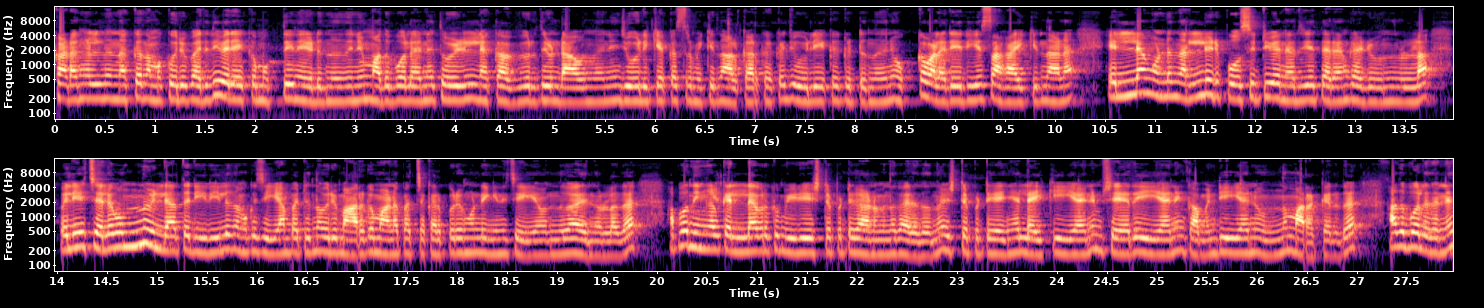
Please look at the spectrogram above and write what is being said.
കടങ്ങളിൽ നിന്നൊക്കെ നമുക്കൊരു പരിധിവരെയൊക്കെ മുക്തി നേടുന്നതിനും അതുപോലെ തന്നെ തൊഴിലിനൊക്കെ അഭിവൃദ്ധി ഉണ്ടാവുന്നതിനും ജോലിക്കൊക്കെ ശ്രമിക്കുന്ന ആൾക്കാർക്കൊക്കെ ജോലിയൊക്കെ കിട്ടുന്നതിനും ഒക്കെ വളരെയധികം സഹായിക്കുന്നതാണ്. എല്ലാം കൊണ്ട് നല്ലൊരു പോസിറ്റീവ് എനർജിയെ തരാൻ കഴിയുന്നുള്ള വലിയ ചിലവൊന്നും ഇല്ലാത്ത രീതിയിൽ നമുക്ക് ചെയ്യാൻ പറ്റുന്ന ഒരു മാർഗമാണ് പച്ചക്കർപ്പൂരം കൊണ്ട് ഇങ്ങനെ ചെയ്യുക എന്നുള്ളത്. അപ്പോൾ നിങ്ങൾക്ക് എല്ലാവർക്കും വീഡിയോ ഇഷ്ടപ്പെട്ട് കാണുമെന്ന് കരുതുന്നു. ഇഷ്ടപ്പെട്ട് കഴിഞ്ഞാൽ ലൈക്ക് ചെയ്യാനും ഷെയർ ചെയ്യാനും കമന്റ് ചെയ്യാനും ഒന്നും മറക്കരുത്. അതുപോലെ തന്നെ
